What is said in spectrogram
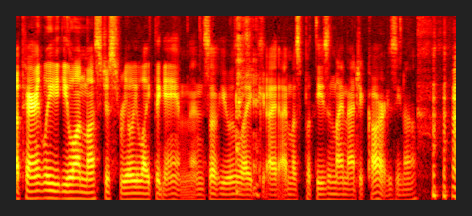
apparently Elon Musk just really liked the game, and so he was like, I, "I must put these in my magic cars," you know.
